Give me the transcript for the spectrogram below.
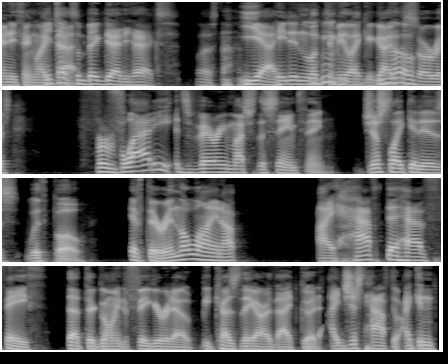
anything like that. He took some big daddy hacks last time. Yeah, he didn't look to me like a guy no. with a sore wrist. For Vladdy, it's very much the same thing, just like it is with Bo. If they're in the lineup, I have to have faith that they're going to figure it out because they are that good. I just have to. I can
